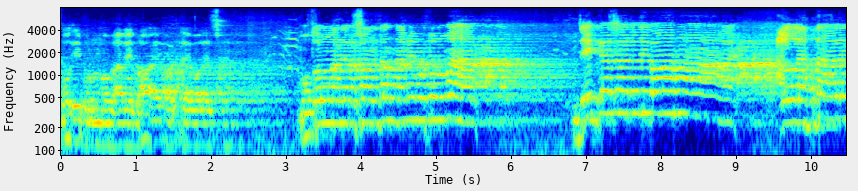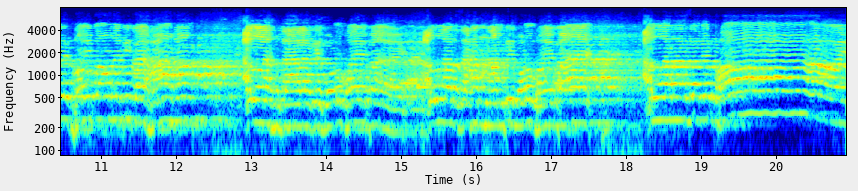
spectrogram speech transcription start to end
পরিপূর্ণভাবে ভয় করতে বলেছেন। মুসলমানের সন্তান আমি মুসলমান। জিজ্ঞাসা যদি করা হয়, আল্লাহ ভয় পাও নাকি হ্যাঁ হ্যাঁ আল্লাহ তাআলাকে বড় ভয় পায়, আল্লাহর জাহান্নামকে বড় ভয় পায়। আল্লাহর আযাবের ভয়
